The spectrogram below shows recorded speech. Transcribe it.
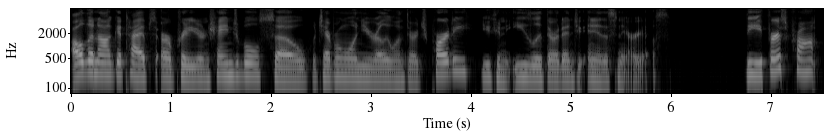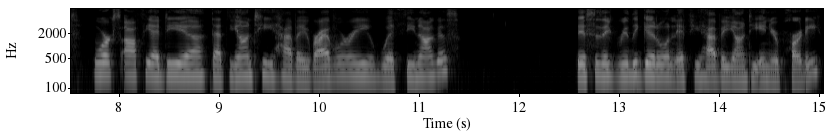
all the Naga types are pretty interchangeable, so whichever one you really want to throw at your party, you can easily throw it into any of the scenarios. The first prompt works off the idea that the Yuan-ti have a rivalry with the Nagas. This is a really good one if you have a Yuan-ti in your party,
